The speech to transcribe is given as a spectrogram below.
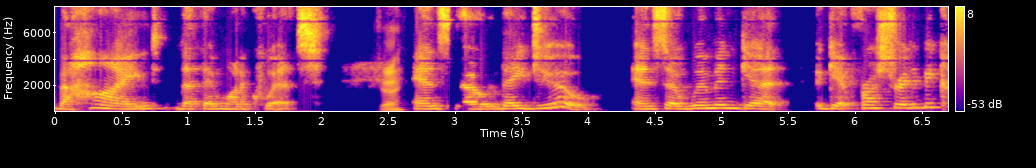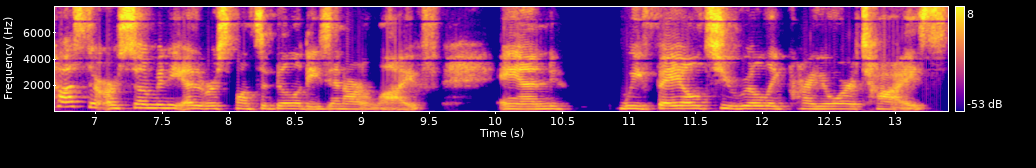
behind that they want to quit. Okay. And so they do. And so women get get frustrated because there are so many other responsibilities in our life and we fail to really prioritize.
